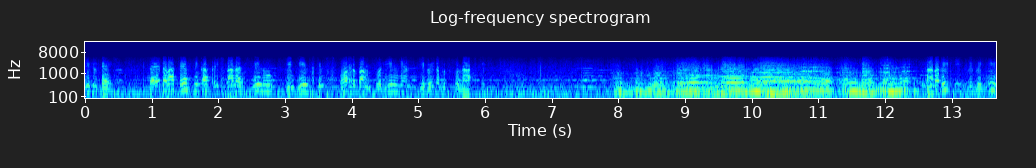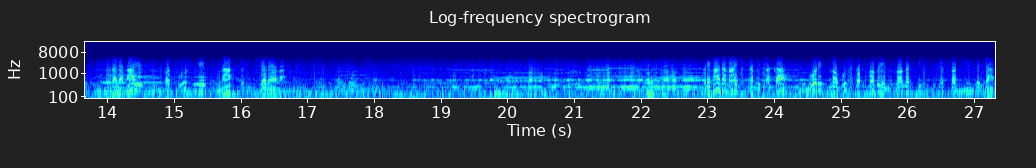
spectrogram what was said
і людей. Передова техніка прийшла на зміну дідівським способам буріння і видобутку нафти. На великій глибині залягають потужні нафтові джерела. Бригада майстра Мицака бурить нову свердловину номер 1560.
